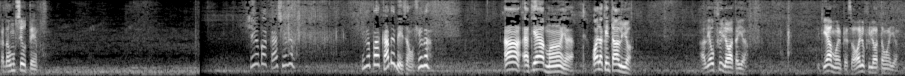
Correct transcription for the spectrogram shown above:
Cada um no seu tempo. Chega pra cá, chega. Chega pra cá, bebezão. Chega. Ah, aqui é a mãe, olha. Olha quem tá ali, ó. Ali é o filhote aí, ó. Aqui é a mãe, pessoal. Olha o filhotão aí, ó.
